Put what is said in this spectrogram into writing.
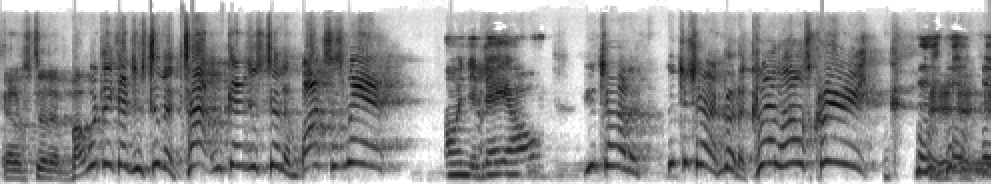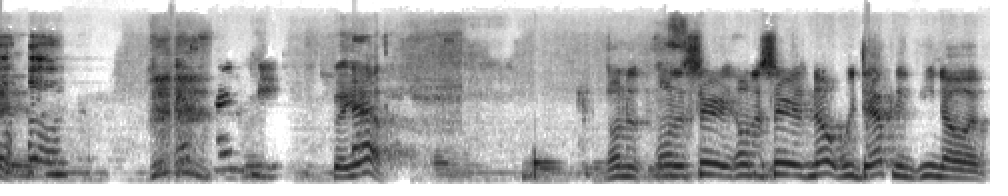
Got him still in. But what they got you still in top? What got you still in boxes, man? On your day off. You trying to? You just trying to build a clubhouse, Craig? That's crazy. But yeah, on the on the serious on the serious note, we definitely you know,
